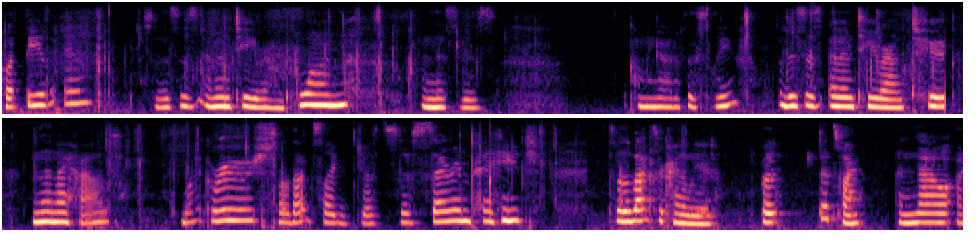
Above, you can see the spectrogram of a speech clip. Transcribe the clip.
put these in. So this is MMT round 1, and this is coming out of the sleeve. This is MMT round two. And then I have Black Rouge, so that's like just a Serim page. So the backs are kind of weird, but that's fine. And now I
